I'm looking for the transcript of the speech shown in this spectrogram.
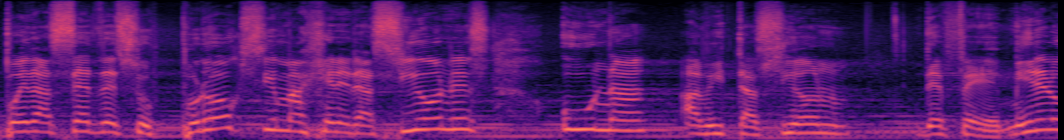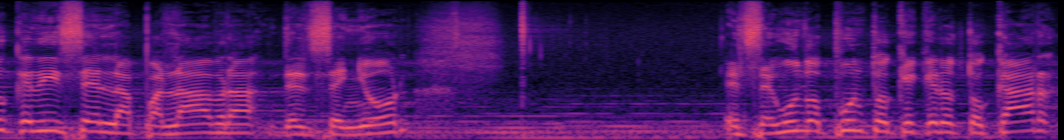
puede hacer de sus próximas generaciones una habitación de fe. Mire lo que dice la palabra del Señor. El segundo punto que quiero tocar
